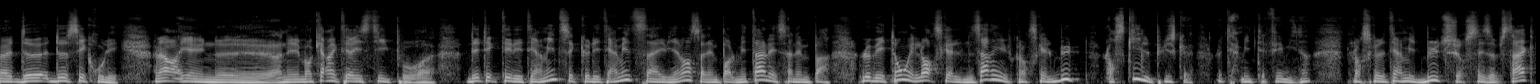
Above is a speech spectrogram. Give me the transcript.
euh, de, de s'écrouler. Alors, il y a une, euh, un élément caractéristique pour euh, détecter les termites, c'est que les termites, ça évidemment, ça n'aime pas le métal et ça n'aime pas le béton, et lorsqu'elles arrivent, lorsqu'elles butent, lorsqu'il, puisque le termite est féminin, lorsque le termite bute sur ces obstacles,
